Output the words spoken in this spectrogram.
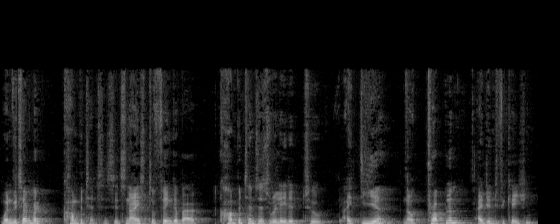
when we talk about competences, it's nice to think about competences related to idea, no problem identification,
